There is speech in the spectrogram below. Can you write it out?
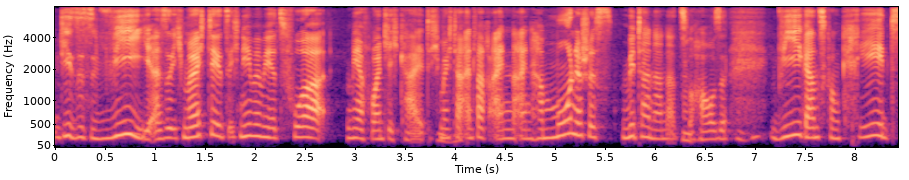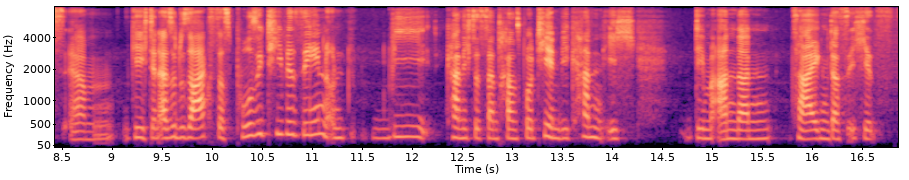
dieses Wie. Also ich möchte jetzt, ich nehme mir jetzt vor, mehr Freundlichkeit. Ich mhm. möchte einfach ein, ein harmonisches Miteinander zu mhm. Hause. Mhm. Wie ganz konkret ähm, gehe ich denn? Also du sagst, das Positive sehen und wie kann ich das dann transportieren? Wie kann ich dem anderen zeigen, dass ich jetzt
